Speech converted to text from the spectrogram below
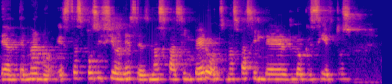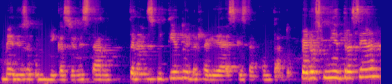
de antemano estas posiciones, es más fácil ver o es más fácil leer lo que ciertos medios de comunicación están transmitiendo y las realidades que están contando. Pero mientras sean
